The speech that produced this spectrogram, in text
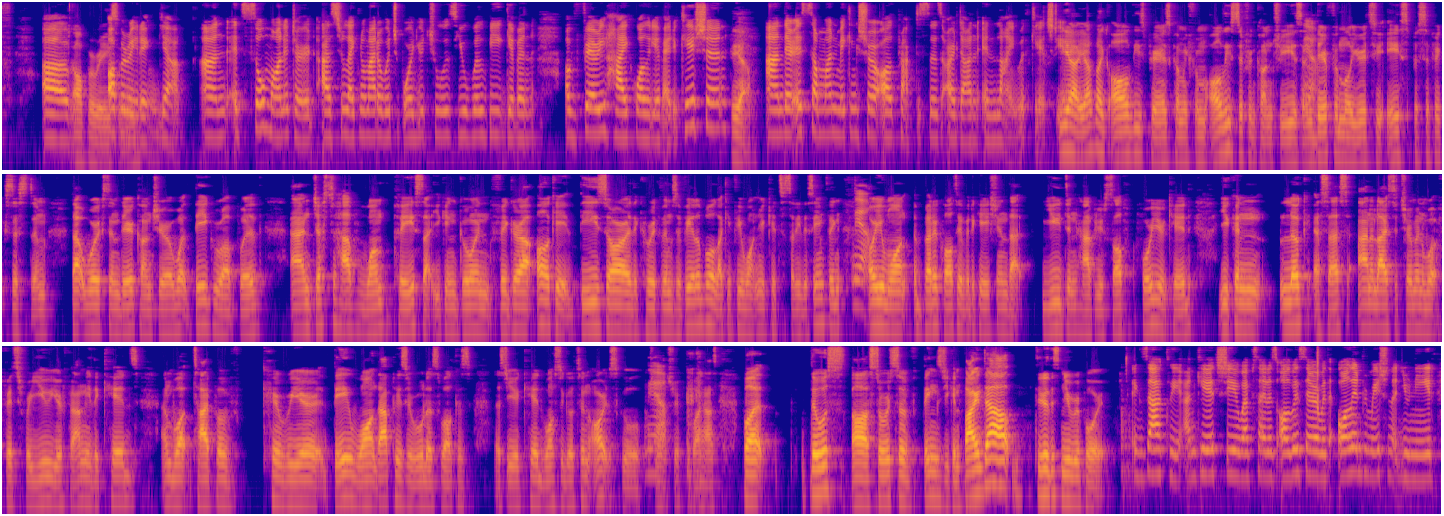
uh, operating. Operating. Yeah. And it's so monitored as to like no matter which board you choose, you will be given a very high quality of education. Yeah. And there is someone making sure all practices are done in line with KHDA. Yeah, you have like all these parents coming from all these different countries and yeah. they're familiar to a specific system that works in their country or what they grew up with and just to have one place that you can go and figure out oh, okay these are the curriculums available like if you want your kids to study the same thing yeah. or you want a better quality of education that you didn't have yourself for your kid you can look assess analyze determine what fits for you your family the kids and what type of career they want that plays a role as well because let's say your kid wants to go to an art school yeah. i'm not sure if Dubai has but those are sorts of things you can find out through this new report. Exactly. And KHDA website is always there with all the information that you need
